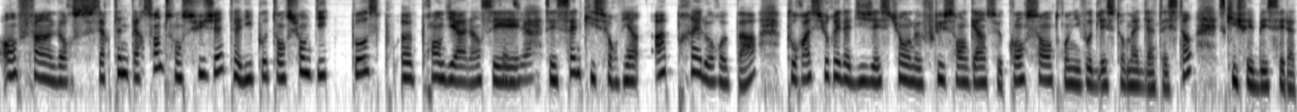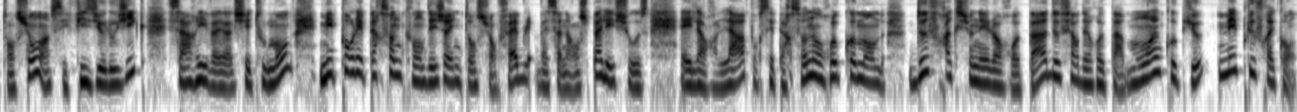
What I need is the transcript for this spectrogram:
Enfin, lors, certaines personnes sont sujettes à l'hypotension dite postprandiale. Hein, c'est C'est-à-dire c'est celle qui survient après le repas. Pour assurer la digestion, le flux sanguin se concentre au niveau de l'estomac et de l'intestin, ce qui fait baisser la tension. hein, c'est physiologique, ça arrive euh, chez tout le monde. Mais pour les personnes qui ont déjà une tension faible, bah, ça n'arrange pas les choses. Et alors là, pour ces personnes, on recommande de fractionner leur repas, de faire des repas moins copieux, mais plus fréquents.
